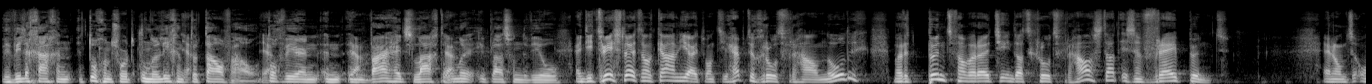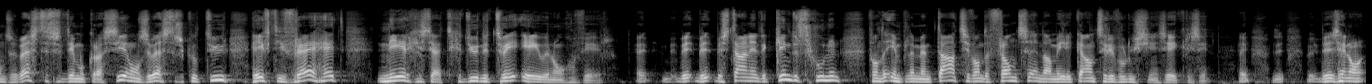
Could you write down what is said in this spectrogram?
we willen graag een, toch een soort onderliggend totaalverhaal. Toch weer een, een, een waarheidslaag eronder in plaats van de wil. En die twee sluiten elkaar niet uit, want je hebt een groot verhaal nodig. Maar het punt van waaruit je in dat groot verhaal staat, is een vrij punt. En onze, onze westerse democratie en onze westerse cultuur heeft die vrijheid neergezet gedurende twee eeuwen ongeveer. We, staan in de kinderschoenen van de implementatie van de Franse en de Amerikaanse revolutie in zekere zin. We zijn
